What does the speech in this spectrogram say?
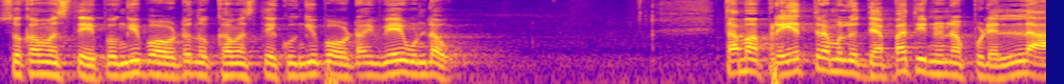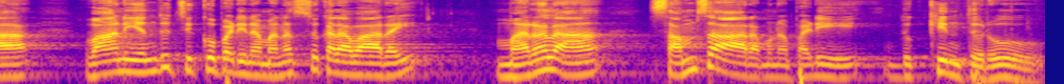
సుఖం వస్తే పొంగిపోవటం దుఃఖం వస్తే కుంగిపోవటం ఇవే ఉండవు. తమ ప్రయత్నములు దెబ్బతిన్నప్పుడెల్లా వాని ఎందు చిక్కుపడిన మనస్సు కలవారై మరల సంసారమున పడి దుఃఖింతురు.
